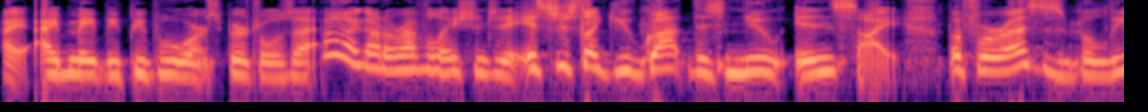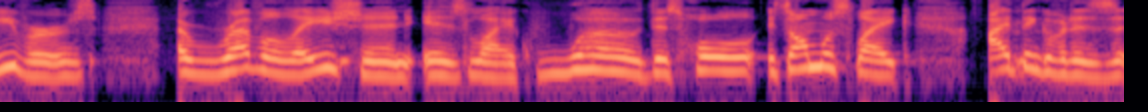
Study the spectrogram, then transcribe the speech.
And I, I maybe people who aren't spiritual will say, "Oh, I got a revelation today." It's just like you got this new insight. But for us as believers, a revelation is like, "Whoa!" This whole it's almost like I think of it as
